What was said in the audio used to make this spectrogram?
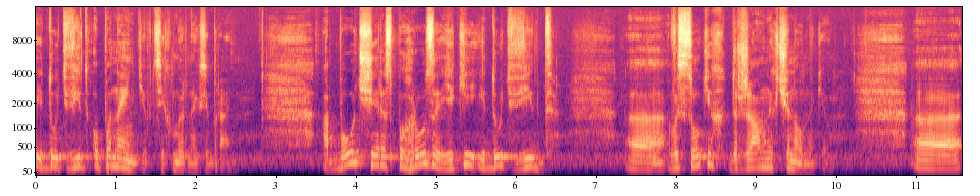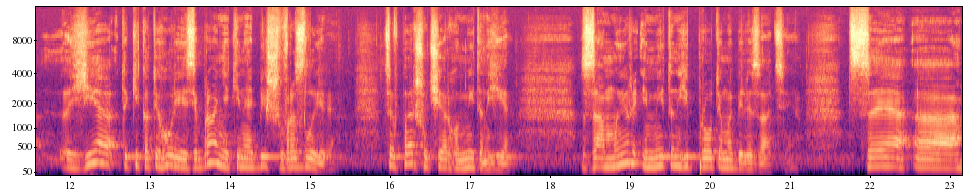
йдуть від опонентів цих мирних зібрань, або через погрози, які йдуть від е, високих державних чиновників. Е, Є такі категорії зібрань, які найбільш вразливі. Це в першу чергу мітинги за мир і мітинги проти мобілізації. Це е,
